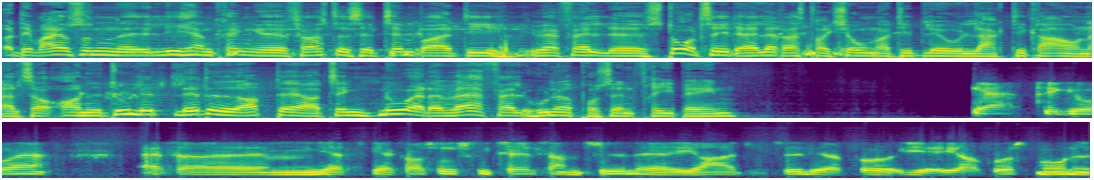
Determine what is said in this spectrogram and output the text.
Og det var jo sådan øh, lige her omkring øh, 1. september, at de i hvert fald øh, stort set alle restriktioner, de blev lagt i graven. Altså åndede du lidt lettet op der og tænkte, nu er der i hvert fald 100% fri bane? Ja, det gjorde jeg. Altså, øhm, jeg, jeg kan også huske, at vi talte sammen tidligere i radio tidligere på, i, i august måned.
